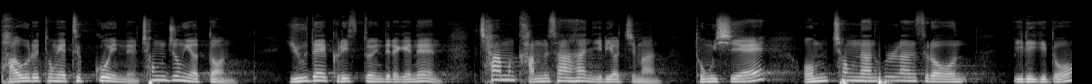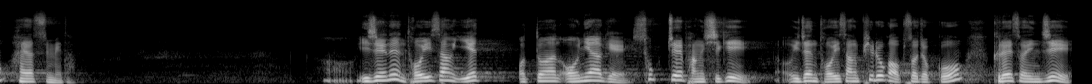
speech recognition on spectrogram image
바울을 통해 듣고 있는 청중이었던 유대 그리스도인들에게는 참 감사한 일이었지만 동시에 엄청난 혼란스러운 일이기도 하였습니다. 어, 이제는 더 이상 옛 어떠한 언약의 속죄 방식이 이젠 더 이상 필요가 없어졌고 그래서인지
